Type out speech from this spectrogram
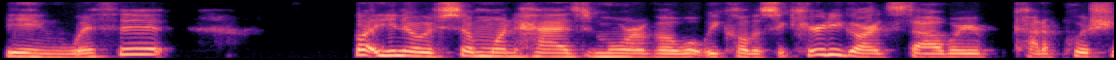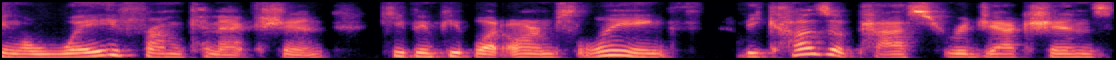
being with it. But you know, if someone has more of a what we call the security guard style, where you're kind of pushing away from connection, keeping people at arm's length because of past rejections,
